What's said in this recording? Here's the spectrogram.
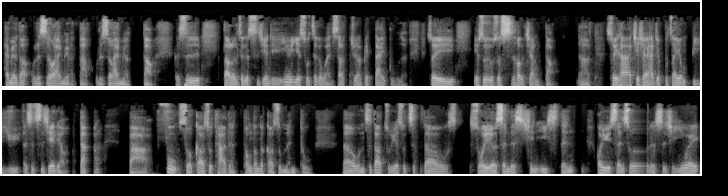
还没有到，我的时候还没有到，我的时候还没有到。可是到了这个时间点，因为耶稣这个晚上就要被逮捕了，所以耶稣又说时候将到啊，所以他接下来他就不再用比喻，而是直截了当把父所告诉他的，通通都告诉门徒。”那我们知道主耶稣知道所有神的心意，神关于神所有的事情，因为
